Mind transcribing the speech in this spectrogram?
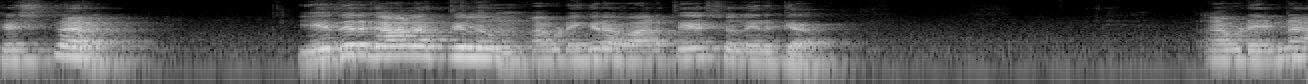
கிருஷ்ணர் எதிர்காலத்திலும் அப்படிங்கிற வார்த்தையை சொல்லியிருக்கார். அப்படின்னா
